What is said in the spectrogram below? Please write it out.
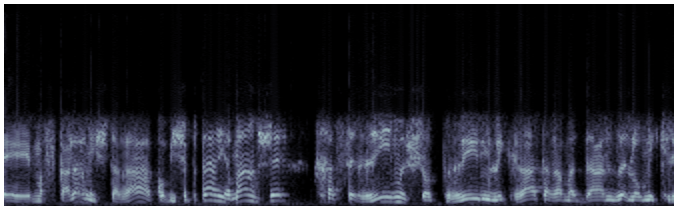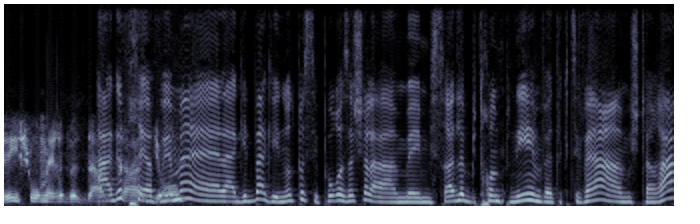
אה, מפכ"ל המשטרה, קובי שבתאי, אמר שחסרים שוטרים לקראת הרמדאן, זה לא מקרי שהוא אומר את זה דווקא היום. אגב, חייבים אה, להגיד בהגינות בסיפור הזה של המשרד לביטחון פנים ותקציבי המשטרה,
